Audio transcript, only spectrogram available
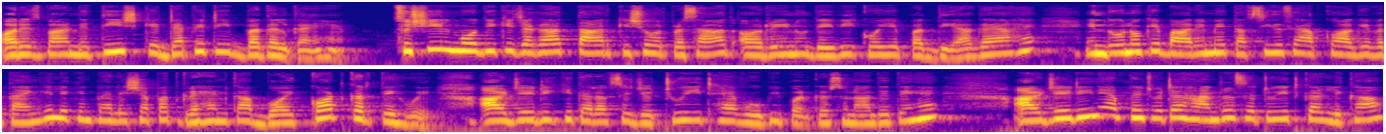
और इस बार नीतीश के डेप्यूटी बदल गए हैं। सुशील मोदी की जगह तार किशोर प्रसाद और रेणु देवी को ये पद दिया गया है। इन दोनों के बारे में तफसील से आपको आगे बताएँगे, लेकिन पहले शपथ ग्रहण का बॉयकॉट करते हुए आरजेडी की तरफ़ से जो ट्वीट है वो भी पढ़कर सुना देते हैं। आरजेडी ने अपने ट्विटर हैंडल से ट्वीट कर लिखा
